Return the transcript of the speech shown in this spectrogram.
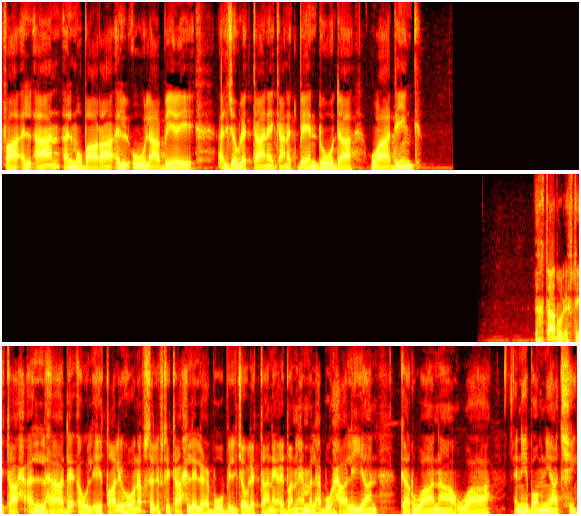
فالآن المباراة الأولى بالجولة الثانية كانت بين دودا ودينج. اختاروا الافتتاح الهادئ أو الإيطالي وهو نفس الافتتاح اللي لعبوه بالجولة الثانية أيضا اللي عم يلعبوه حاليا كاروانا ونيبومنياتشي.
